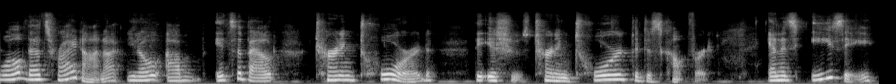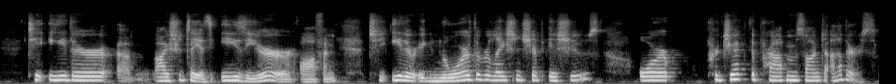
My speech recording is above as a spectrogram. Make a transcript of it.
Well, that's right, Anna. You know, um, it's about turning toward the issues, turning toward the discomfort. And it's easy to either, um, I should say, it's easier often to either ignore the relationship issues or project the problems onto others.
